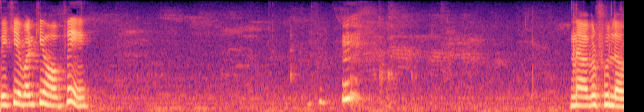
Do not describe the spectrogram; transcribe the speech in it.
দেখি এবার কি হবে। না এবার ফুলাও!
